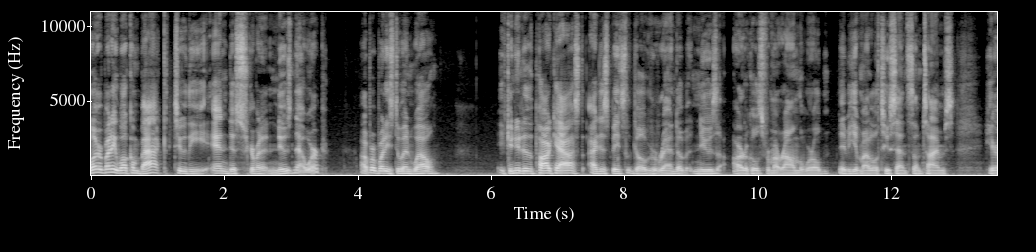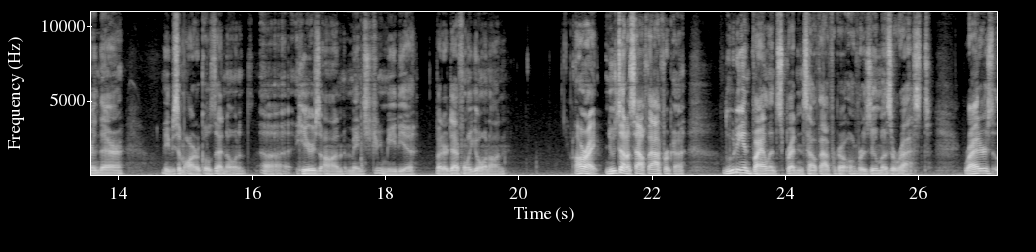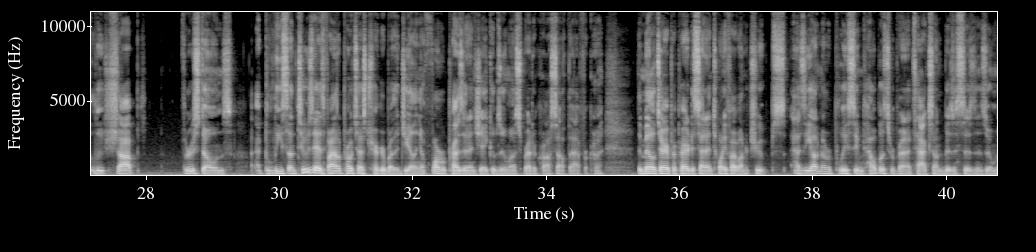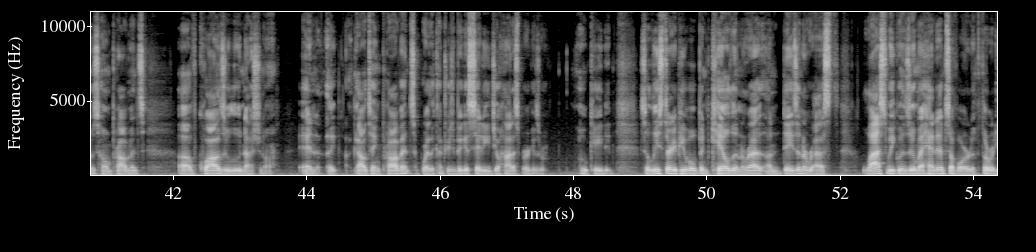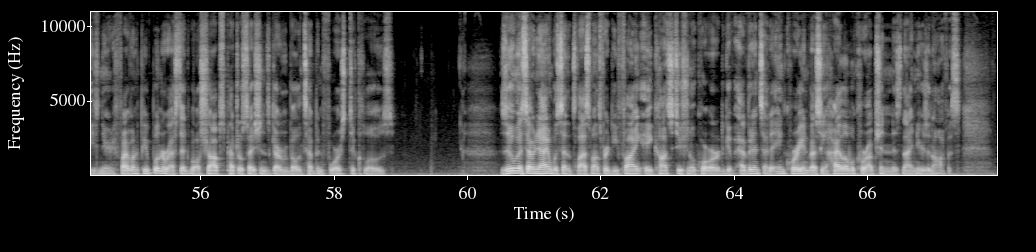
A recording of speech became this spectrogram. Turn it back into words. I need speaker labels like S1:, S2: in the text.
S1: Hello, everybody. Welcome back to the Indiscriminate News Network. I hope everybody's doing well. If you're new to the podcast, I just basically go over random news articles from around the world. Maybe give my little two cents sometimes here and there. Maybe some articles that no one uh, hears on mainstream media, but are definitely going on. All right, news out of South Africa. Looting and violence spread in South Africa over Zuma's arrest. Rioters loot shops, threw stones, police on Tuesday as violent protests triggered by the jailing of former President Jacob Zuma spread across South Africa. The military prepared to send in 2,500 troops as the outnumbered police seemed helpless to prevent attacks on businesses in Zuma's home province of KwaZulu Natal and the Gauteng province, where the country's biggest city, Johannesburg, is located. So at least 30 people have been killed in arrest, on days in arrest. Last week, when Zuma handed himself over to authorities, nearly 500 people have been arrested, while shops, petrol stations, government buildings have been forced to close. Zuma 79 was sentenced last month for defying a constitutional court order to give evidence at an inquiry investigating high level corruption in his nine years in office.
